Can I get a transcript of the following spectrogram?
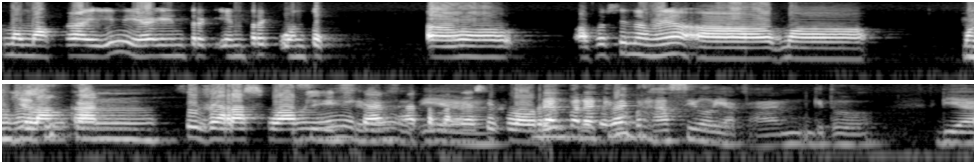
memakai ini ya intrik-intrik untuk uh, apa sih namanya uh, me- menghilangkan si Vera Swami Si- ini si- kan si- temannya iya. si Flori. dan pada gitu akhirnya kan. berhasil ya kan gitu dia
